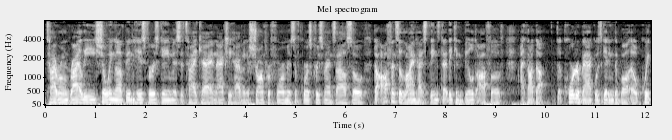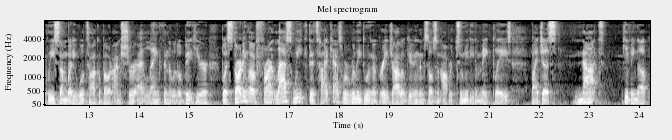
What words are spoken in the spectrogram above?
Tyrone Riley showing up in his first game as a Ticat and actually having a strong performance. Of course, Chris Van Zyl. So the offensive line has things that they can build off of. I thought the the quarterback was getting the ball out quickly. Somebody we'll talk about, I'm sure, at length in a little bit here. But starting up front, last week, the Ticats were really doing a great job of giving themselves an opportunity to make plays by just not giving up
